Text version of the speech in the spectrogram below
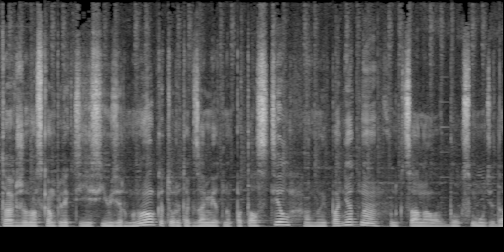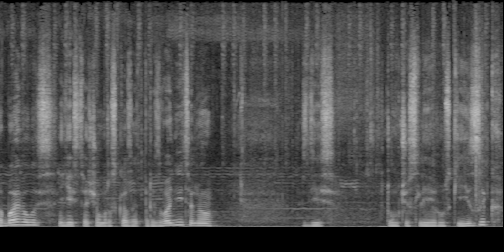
Также у нас в комплекте есть юзер-мануал, который так заметно потолстел. Оно и понятно, функционала в бокс-моде добавилось. Есть о чем рассказать производителю. Здесь в том числе и русский язык.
